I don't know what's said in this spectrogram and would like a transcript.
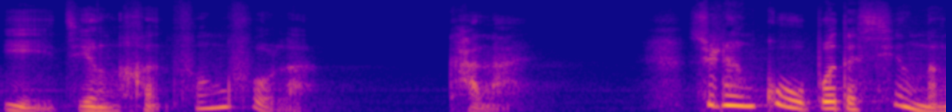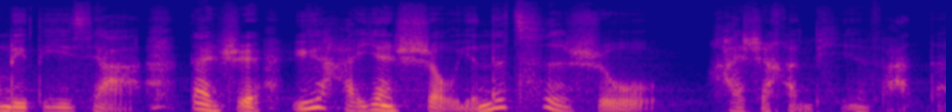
已经很丰富了。看来，虽然顾波的性能力低下，但是于海燕手淫的次数还是很频繁的。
